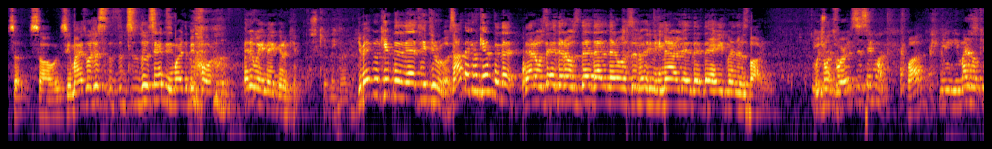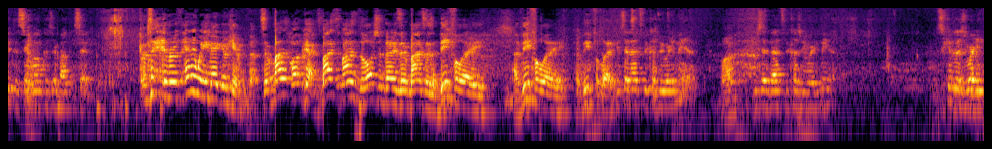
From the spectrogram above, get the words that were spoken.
So, so, so you might as well just do the same thing you might have before. Anyway, make it a kimta. Just keep making it. You're making a kimta that that's Hitirus. I'm making a kimta that, that it was that it was that, that, that it was he married the, the, the age when it was born. Which one's might as well worse? the same one. What? Meaning you might as well keep the same one because they're about the same. I'm saying, if there's any way you make it a kimta. So, man, okay, man, man, the Lashon guy is there, man says a defilay, a defilay, a You defilay. said that's because we already made it. What? You said that's because we already made it. The skip has already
